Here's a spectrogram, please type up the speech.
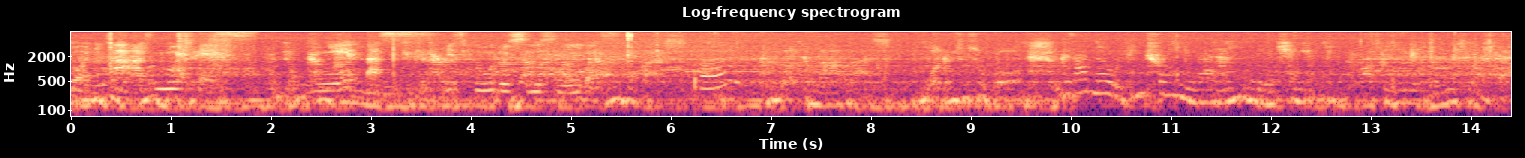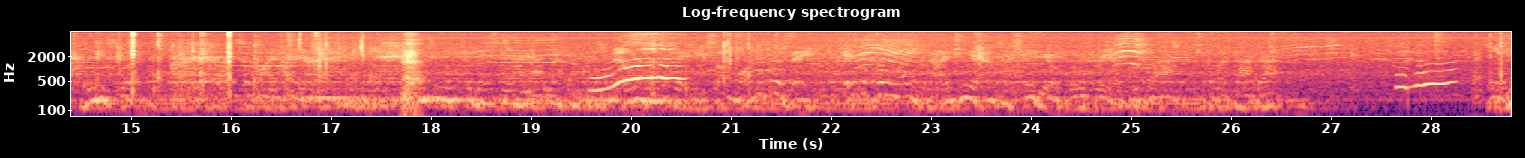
Donitas, as mulheres, estudos nos níveis. Mm-hmm.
